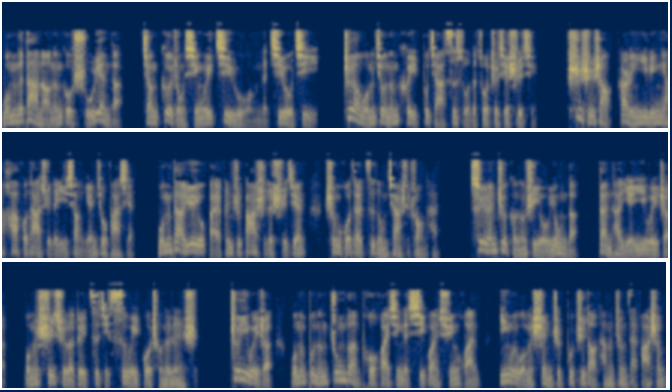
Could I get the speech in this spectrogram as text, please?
我们的大脑能够熟练的将各种行为记入我们的肌肉记忆，这样我们就能可以不假思索的做这些事情。事实上，二零一零年哈佛大学的一项研究发现，我们大约有百分之八十的时间生活在自动驾驶状态。虽然这可能是有用的，但它也意味着我们失去了对自己思维过程的认识。这意味着我们不能中断破坏性的习惯循环，因为我们甚至不知道它们正在发生。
